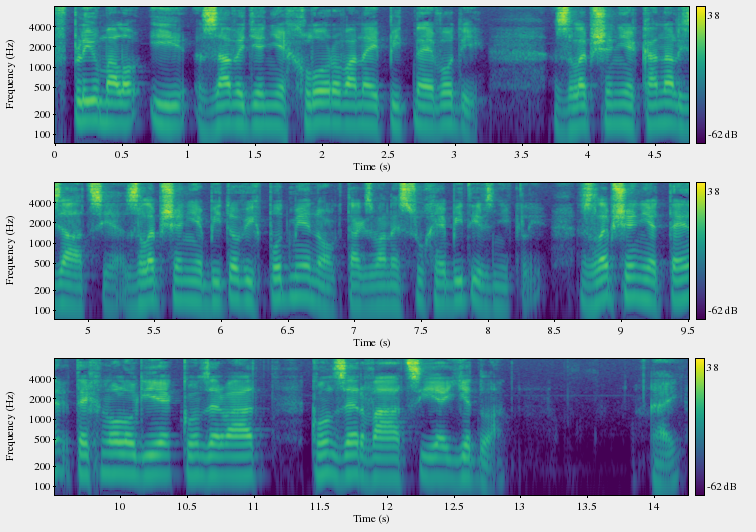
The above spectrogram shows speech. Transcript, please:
Vplyv malo i zavedenie chlorovanej pitnej vody, zlepšenie kanalizácie, zlepšenie bytových podmienok, tzv. suché byty vznikli, zlepšenie te- technológie konzervá- konzervácie jedla. Hej.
